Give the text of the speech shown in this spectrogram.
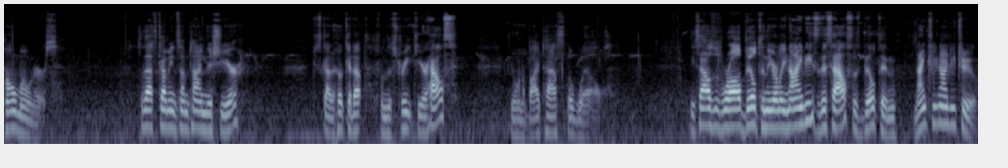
homeowners. So that's coming sometime this year. Just got to hook it up from the street to your house if you want to bypass the well. These houses were all built in the early 90s. This house was built in 1992.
